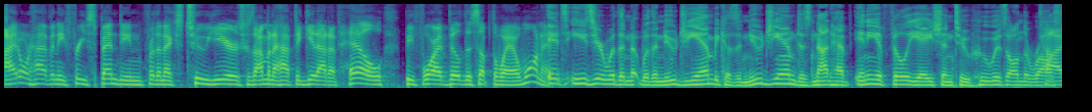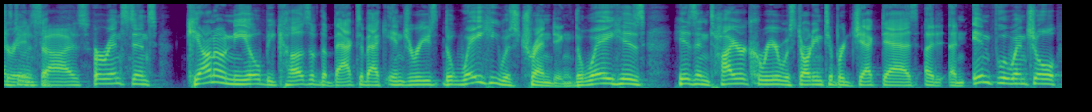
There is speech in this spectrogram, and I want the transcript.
I don't have any free spending for the next two years because I'm going to have to get out of hell before I build this up the way I want it? It's easier with a with a new GM because a new GM does not have any affiliation to who is on the roster. to and his stuff. guys. For instance, Keanu O'Neal, because of the back to back injuries, the way he was trending, the way his his entire career was starting to project as a, an influential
